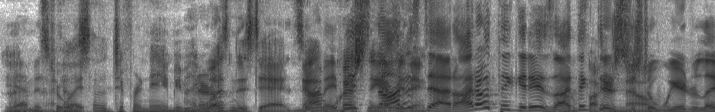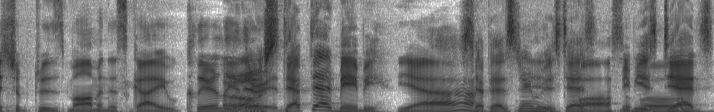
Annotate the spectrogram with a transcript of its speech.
Yeah, I. Mr. Thought White. It was a different name. Maybe it wasn't his dad. So now I'm maybe it's questioning not everything. his dad. I don't think it is. I, don't think there's fucking just know. a weird relationship to his mom and this guy. Clearly, Oh, they're stepdad, maybe. yeah. Stepdad's name. It's His dad's maybe his possible. dad's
